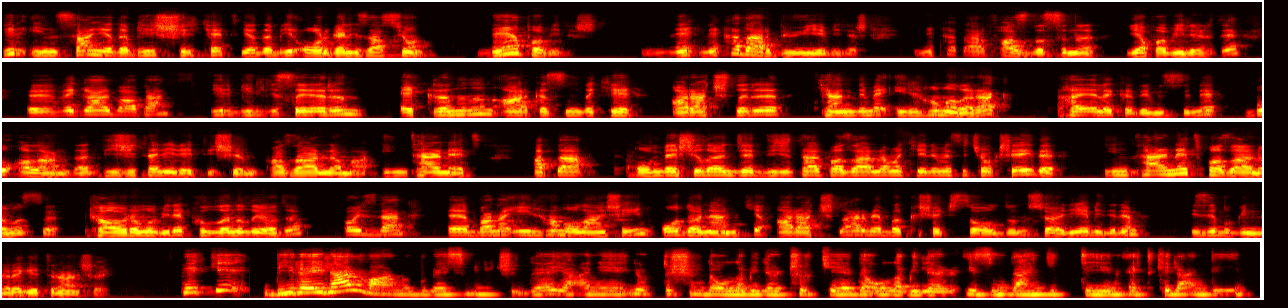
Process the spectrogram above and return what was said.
bir insan ya da bir şirket ya da bir organizasyon ne yapabilir? Ne, ne kadar büyüyebilir? Ne kadar fazlasını yapabilirdi? E, ve galiba ben bir bilgisayarın ekranının arkasındaki araçları kendime ilham alarak Hayal Akademisi'ni bu alanda dijital iletişim, pazarlama, internet hatta 15 yıl önce dijital pazarlama kelimesi çok şeydi. internet pazarlaması kavramı bile kullanılıyordu. O yüzden e, bana ilham olan şeyin o dönemki araçlar ve bakış açısı olduğunu söyleyebilirim. Bizi bugünlere getiren şey. Peki bireyler var mı bu resmin içinde? Yani yurt dışında olabilir, Türkiye'de olabilir, izinden gittiğin, etkilendiğin.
